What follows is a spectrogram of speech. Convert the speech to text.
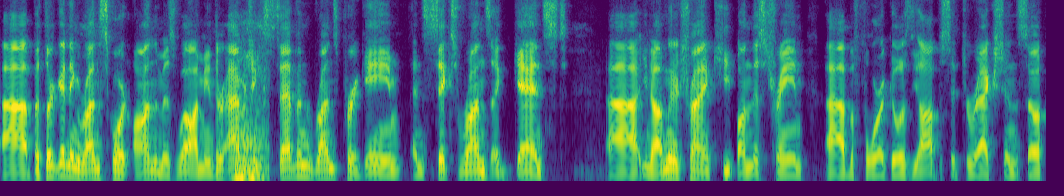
uh, but they're getting runs scored on them as well. I mean, they're averaging uh-huh. seven runs per game and six runs against. Uh, you know, I'm going to try and keep on this train uh, before it goes the opposite direction. So,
